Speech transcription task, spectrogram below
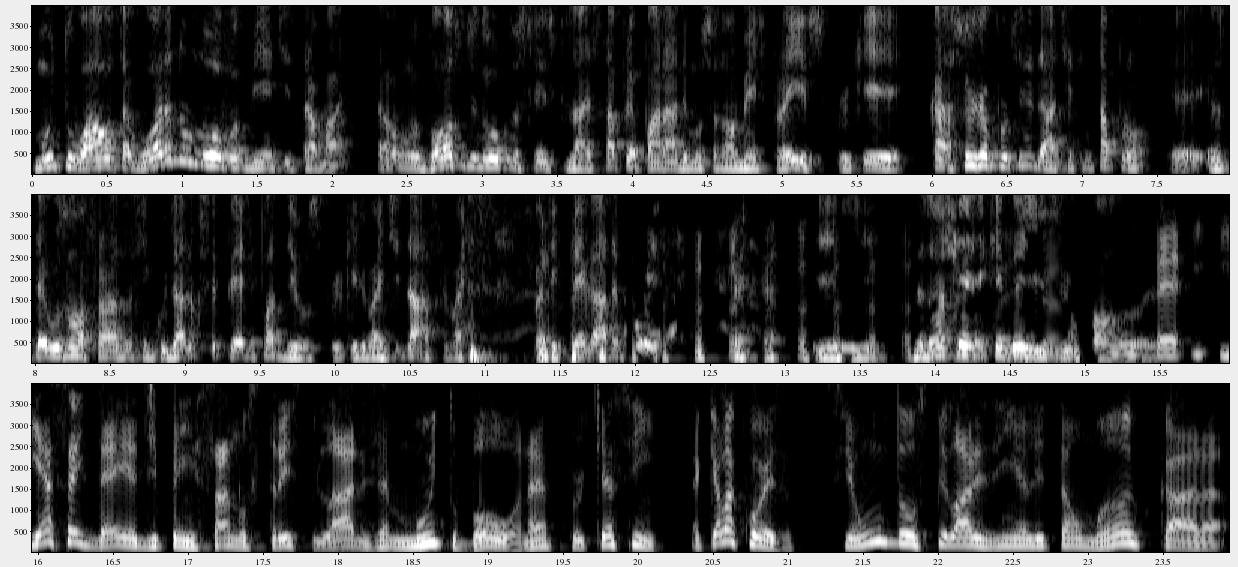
muito alta agora no novo ambiente de trabalho? Então, eu volto de novo nos três pilares. Está preparado emocionalmente para isso? Porque, cara, surge a oportunidade, você tem que estar tá pronto. É, eu até uso uma frase assim: cuidado que você pede para Deus, porque ele vai te dar, você vai, você vai ter que pegar depois. e, mas eu acho que é, que é bem isso, viu, Paulo? É, e essa ideia de pensar nos três pilares é muito boa, né? Porque, assim, é aquela coisa, se um dos pilares ali tá um manco, cara,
